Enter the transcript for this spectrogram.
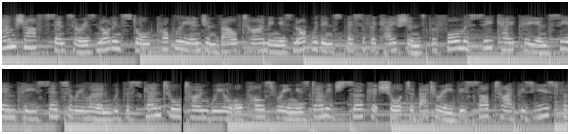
Camshaft sensor is not installed properly engine valve timing is not within specifications perform a CKP and CMP sensor learn with the scan tool tone wheel or pulse ring is damaged circuit short to battery this subtype is used for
